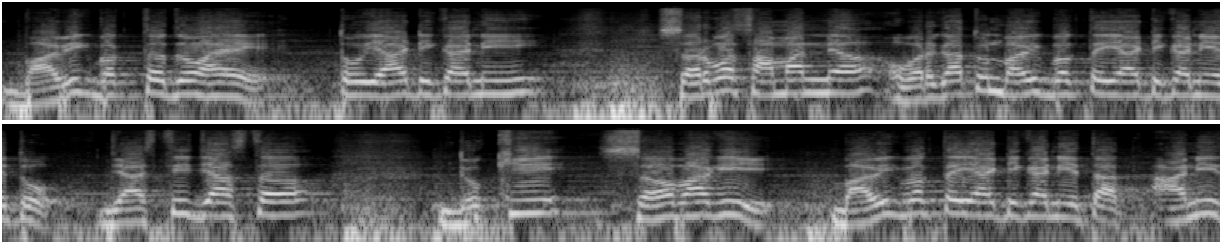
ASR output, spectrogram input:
भाविक भक्त जो आहे तो या ठिकाणी सर्वसामान्य वर्गातून भाविक भक्त या ठिकाणी येतो. जास्तीत जास्त दुःखी सहभागी भाविक भक्त या ठिकाणी येतात आणि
